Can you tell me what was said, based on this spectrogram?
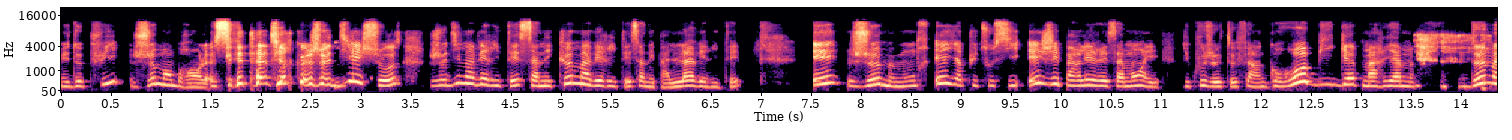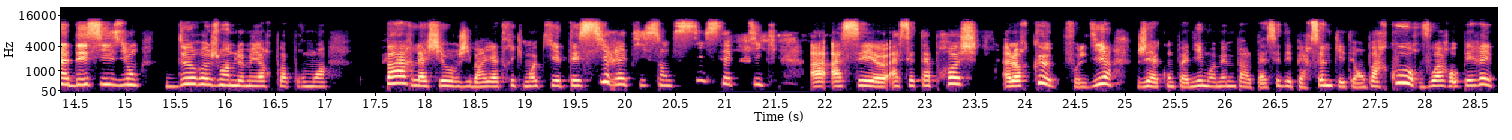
mais depuis, je m'en branle. C'est-à-dire que je dis les choses, je dis ma vérité, ça n'est que ma vérité, ça n'est pas la vérité et je me montre et il n'y a plus de soucis. Et j'ai parlé récemment et du coup, je te fais un gros big up, Mariam, de ma décision de rejoindre le meilleur poids pour moi par la chirurgie bariatrique, moi qui étais si réticente, si sceptique à, euh, à cette approche, alors que, faut le dire, j'ai accompagné moi-même par le passé des personnes qui étaient en parcours, voire opérées.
